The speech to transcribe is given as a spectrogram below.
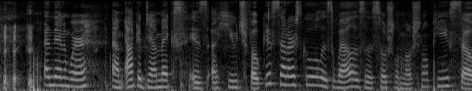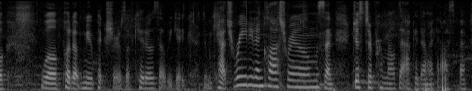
and then we're um, academics is a huge focus at our school as well as the social emotional piece so we'll put up new pictures of kiddos that we get that we catch reading in classrooms and just to promote the academic aspect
